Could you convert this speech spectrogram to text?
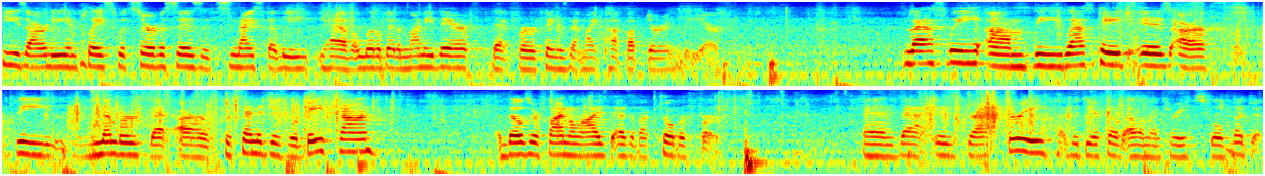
is already in place with services. It's nice that we have a little bit of money there that for things that might pop up during the year. Lastly, um, the last page is our, the numbers that our percentages were based on. Those are finalized as of October 1st. And that is draft three of the Deerfield Elementary School budget.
